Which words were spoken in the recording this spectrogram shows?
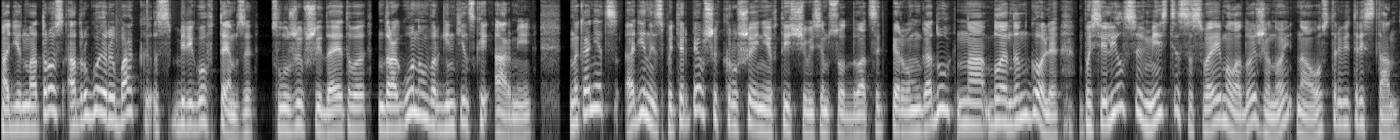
один матрос, а другой рыбак с берегов Темзы, служивший до этого драгуном в аргентинской армии. Наконец, один из потерпевших крушение в 1821 году на Бленденголе поселился вместе со своей молодой женой на острове Тристан.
